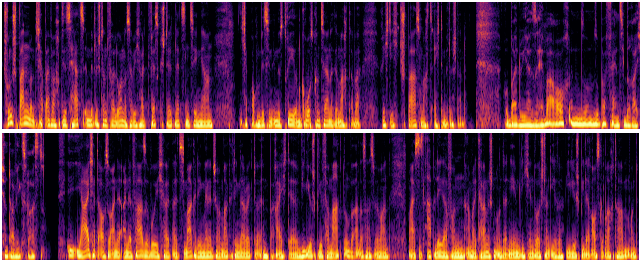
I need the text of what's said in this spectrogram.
schon spannend und ich habe einfach dieses Herz im Mittelstand verloren. Das habe ich halt festgestellt in den letzten zehn Jahren. Ich habe auch ein bisschen Industrie und Großkonzerne gemacht, aber richtig Spaß macht es echt im Mittelstand. Wobei du ja selber auch in so einem super fancy Bereich unterwegs warst. Ja, ich hatte auch so eine, eine Phase, wo ich halt als Marketing Manager und Marketing Director im Bereich der Videospielvermarktung war. Das heißt, wir waren meistens Ableger von amerikanischen Unternehmen, die hier in Deutschland ihre Videospiele rausgebracht haben und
